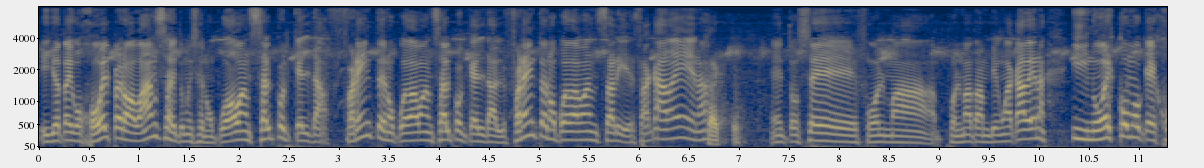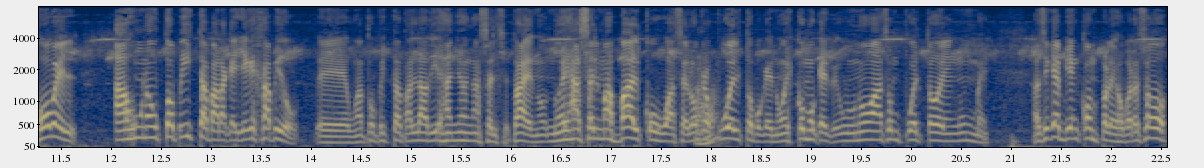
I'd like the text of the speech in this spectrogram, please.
Y yo te digo, joven, pero avanza. Y tú me dices, no puedo avanzar porque el de frente no puede avanzar, porque el de al frente no puede avanzar. Y esa cadena, entonces forma, forma también una cadena. Y no es como que, joven, haz una autopista para que llegue rápido. Eh, una autopista tarda 10 años en hacerse. No, es hacer más barcos o hacer otro puerto, porque no es como que uno hace un puerto en un mes. Así que es bien complejo. Por eso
